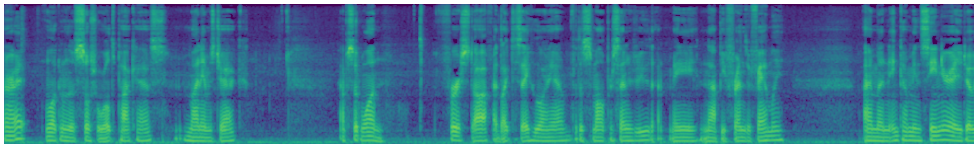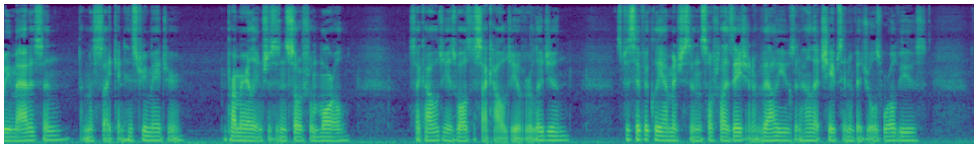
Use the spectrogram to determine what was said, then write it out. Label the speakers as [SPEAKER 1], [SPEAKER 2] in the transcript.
[SPEAKER 1] All right. Welcome to the Social Worlds podcast. My name is Jack. Episode 1. First off, I'd like to say who I am for the small percentage of you that may not be friends or family. I'm an incoming senior at UW Madison. I'm a psych and history major. I'm primarily interested in social moral psychology as well as the psychology of religion. Specifically, I'm interested in socialization of values and how that shapes individuals' worldviews.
